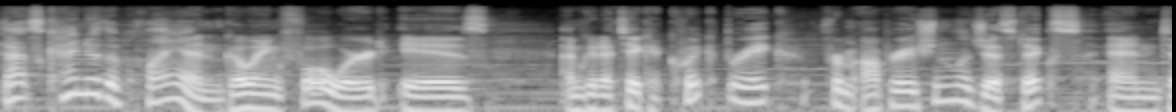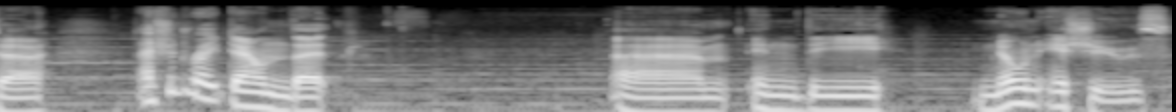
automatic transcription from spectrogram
that's kind of the plan going forward is I'm going to take a quick break from Operation Logistics, and uh, I should write down that um, in the known issues.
